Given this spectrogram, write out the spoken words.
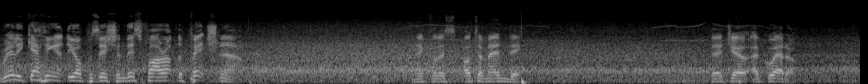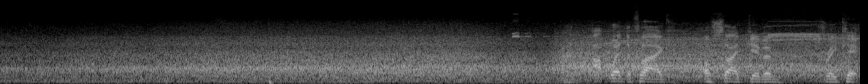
Really getting at the opposition this far up the pitch now. Nicolas Otamendi. Sergio Aguero. And up went the flag, offside given, free kick.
